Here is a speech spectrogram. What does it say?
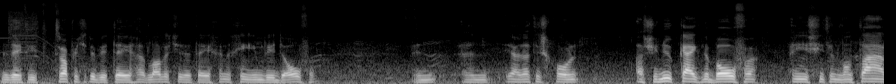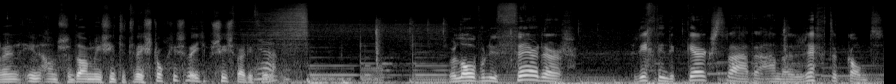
Dan deed hij het trappetje er weer tegen, het laddertje er tegen en dan ging hij hem weer doven. En, en ja, dat is gewoon, als je nu kijkt naar boven en je ziet een lantaarn in Amsterdam je ziet de twee stokjes, weet je precies waar die Ja. is. We lopen nu verder richting de Kerkstraat en aan de rechterkant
